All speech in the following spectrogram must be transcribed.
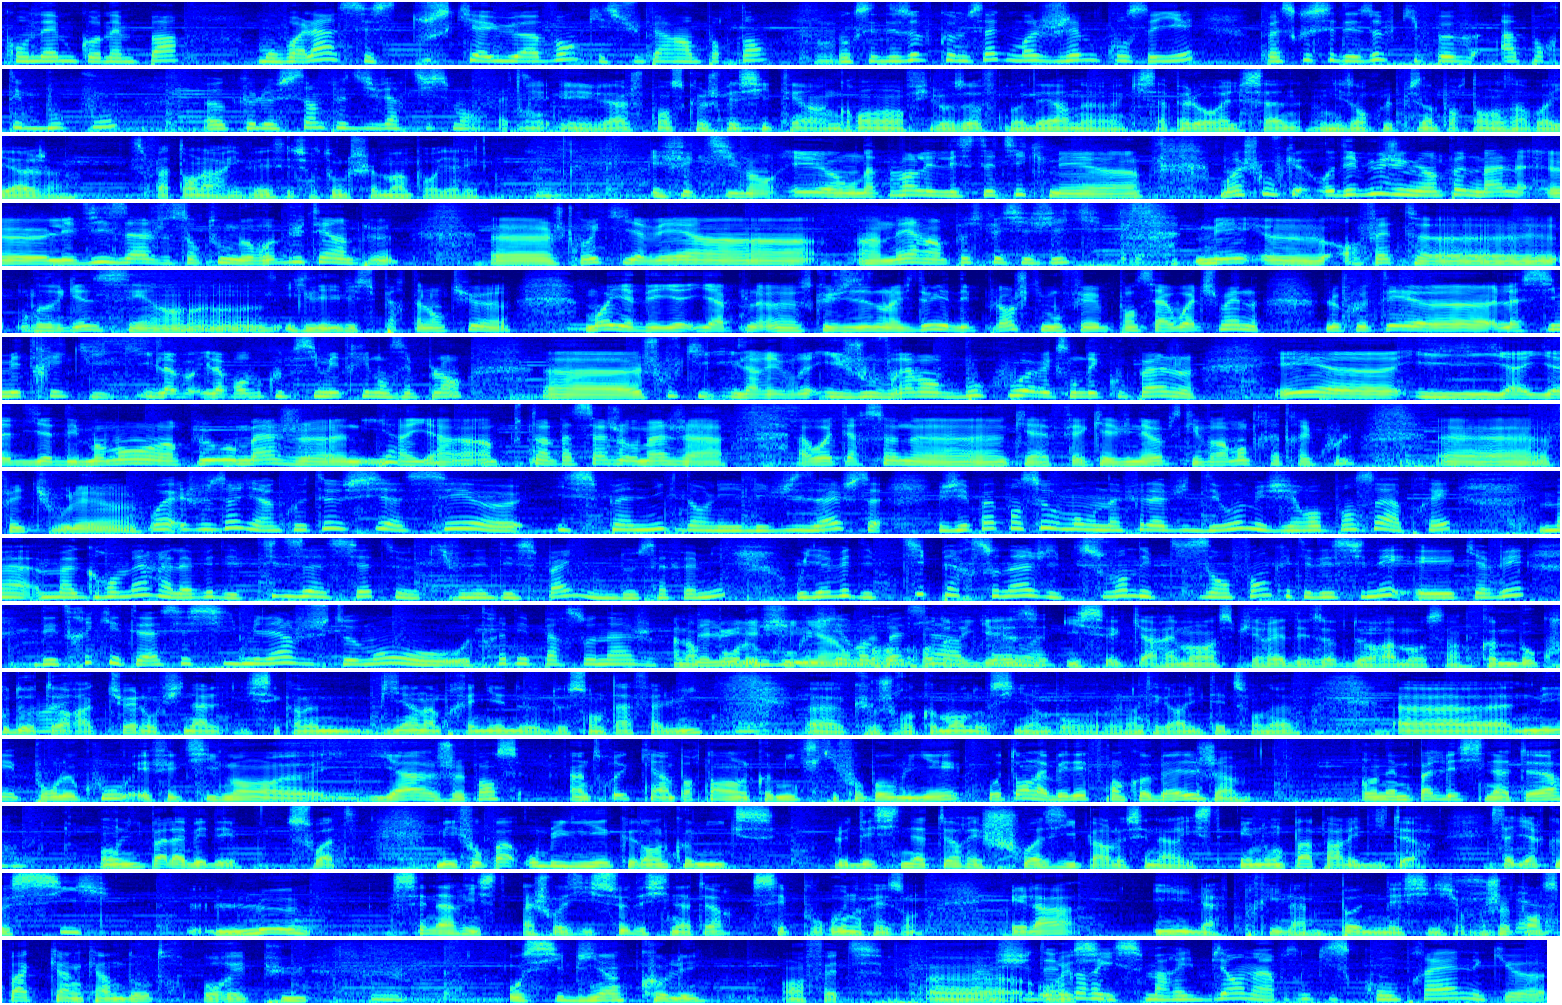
qu'on aime, qu'on n'aime pas, bon voilà, c'est tout ce qu'il y a eu avant qui est super important. Mm. Donc c'est des œuvres comme ça que moi j'aime conseiller, parce que c'est des œuvres qui peuvent apporter beaucoup euh, que le simple divertissement en fait. Et, et là, je pense que je vais citer un grand philosophe moderne euh, qui s'appelle Aurel San, en disant que le plus important dans un voyage, c'est pas tant l'arrivée, c'est surtout le chemin pour y aller. Effectivement. Et euh, on n'a pas parlé de l'esthétique, mais euh, moi je trouve qu'au début j'ai eu un peu de mal. Euh, les visages surtout me rebutaient un peu. Je trouvais qu'il y avait un, un air un peu spécifique. Mais en fait, Rodriguez, c'est un, il est, super talentueux. Moi, il y a des, y a- ce que je disais dans la vidéo, il y a des planches qui m'ont fait penser à Watchmen. Le côté, la symétrie, qui, il, il apporte beaucoup de symétrie dans ses plans. Je trouve qu'il il joue vraiment beaucoup avec son découpage. Et il, y a, y a- des moments un peu hommage. A, il y a un- tout un passage hommage à, à Watterson euh, qui a fait Kevin Hobbs qui est vraiment très très cool. Euh, Faye, tu voulais. euh, Ouais, je veux dire, il y a un côté aussi assez euh, hispanique dans les, les visages. Ça- J'y ai pas pensé au moment où on a fait la vidéo, mais j'y ai repensé après. Ma, ma grand-mère, elle avait des petites assiettes qui venaient d'Espagne, donc de sa famille, où il y avait des petits personnages, des- souvent des petits enfants qui étaient dessinés et qui avaient des traits qui étaient assez similaires justement aux, aux traits des personnages. Alors pour le coup, J'ai Rodriguez, après, ouais. il s'est carrément inspiré des œuvres de Ramos. hein. Comme beaucoup d'auteurs Ouais. actuels, au final, il s'est quand même bien imprégné de, de son taf à lui, euh, que je recommande aussi hein, pour l'intégralité de son œuvre. Euh, mais pour le coup, effectivement, euh, il y a, je pense, un truc qui est important dans le comics qu'il faut pas oublier. Autant la BD franco-belge, on n'aime pas le dessinateur. On lit pas la BD, soit. Mais il faut pas oublier que dans le comics, le dessinateur est choisi par le scénariste et non pas par l'éditeur. C'est-à-dire que si le scénariste a choisi ce dessinateur, c'est pour une raison. Et là, il a pris la bonne décision. Je pense pas que quelqu'un d'autre aurait pu aussi bien coller, en fait, euh, Ah, je suis d'accord, ils se marient bien, on a l'impression qu'ils se comprennent et que euh,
